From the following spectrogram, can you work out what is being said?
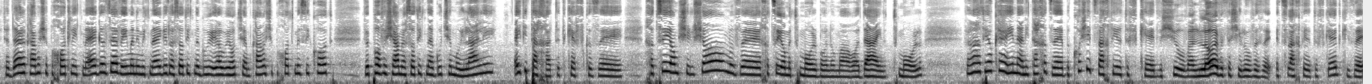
להשתדל כמה שפחות להתנהג על זה, ואם אני מתנהגת לעשות התנהגויות שהן כמה שפחות מזיקות, ופה ושם לעשות התנהגות שמועילה לי. הייתי תחת התקף כזה חצי יום שלשום וחצי יום אתמול, בוא נאמר, או עדיין אתמול. ואמרתי, אוקיי, הנה, אני תחת זה, בקושי הצלחתי לתפקד, ושוב, אני לא אוהבת את השילוב הזה, הצלחתי לתפקד, כי זה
